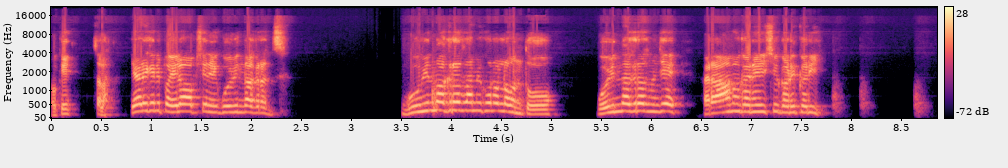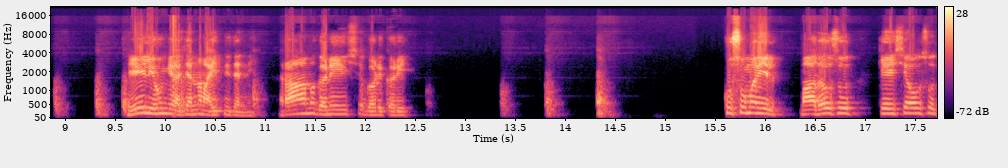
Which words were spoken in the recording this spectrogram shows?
ओके चला. या ठिकाणी पहिला ऑप्शन आहे गोविंदाग्रज. गोविंदाग्रज आम्ही कोणाला म्हणतो? गोविंदाग्रज म्हणजे राम गणेश गडकरी. हे लिहून घ्या ज्यांना माहीत नाही त्यांनी. राम गणेश गडकरी. कुसुमनील माधव सूत केशव सूत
